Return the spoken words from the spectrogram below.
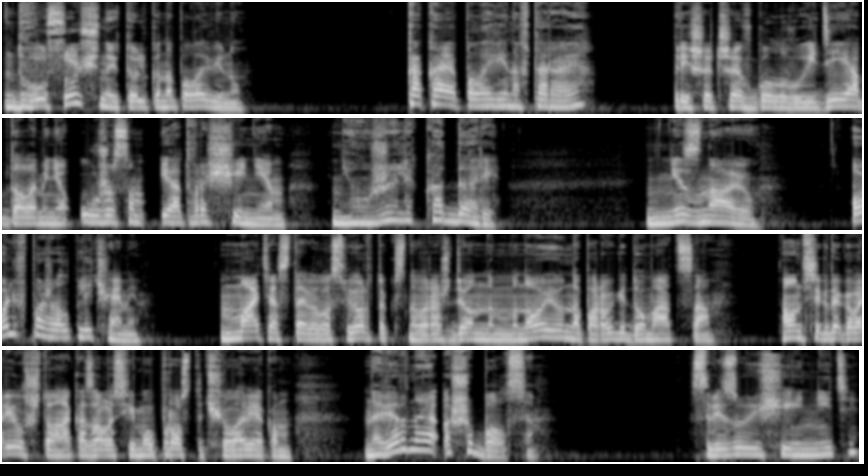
«Двусущный только наполовину». «Какая половина вторая?» Пришедшая в голову идея обдала меня ужасом и отвращением. «Неужели Кадари?» «Не знаю». Ольф пожал плечами. Мать оставила сверток с новорожденным мною на пороге дома отца. Он всегда говорил, что она казалась ему просто человеком. Наверное, ошибался. Связующие нити,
